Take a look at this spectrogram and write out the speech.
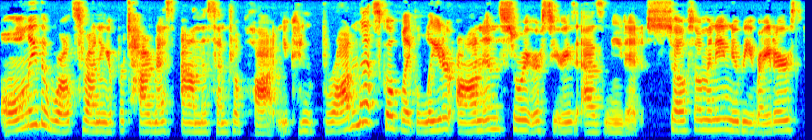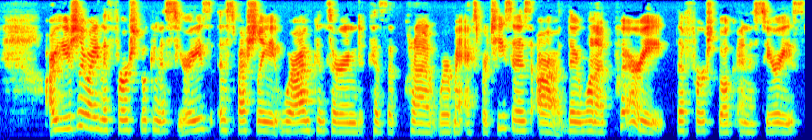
only the world surrounding your protagonist and the central plot. You can broaden that scope like later on in the story or series as needed. So, so many newbie writers are usually writing the first book in a series, especially where I'm concerned because kind of where my expertise is, are they want to query the first book in a series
